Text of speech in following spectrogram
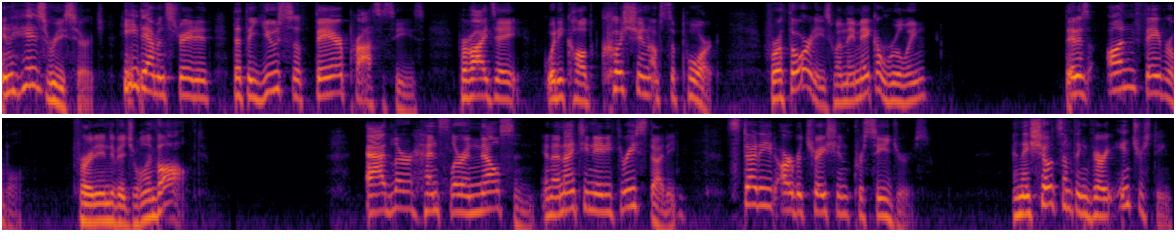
In his research, he demonstrated that the use of fair processes provides a what he called cushion of support for authorities when they make a ruling that is unfavorable for an individual involved. Adler, Hensler, and Nelson, in a 1983 study, studied arbitration procedures. And they showed something very interesting.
